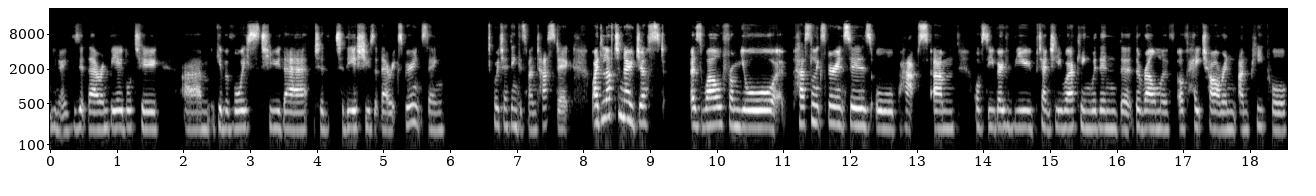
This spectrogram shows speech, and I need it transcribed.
you know visit there and be able to um, give a voice to their to, to the issues that they're experiencing which i think is fantastic. But i'd love to know just as well from your personal experiences or perhaps um, obviously both of you potentially working within the, the realm of, of hr and, and people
